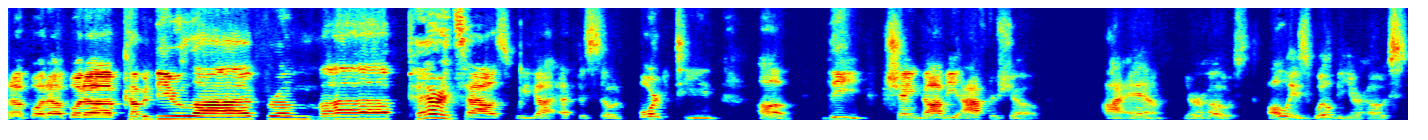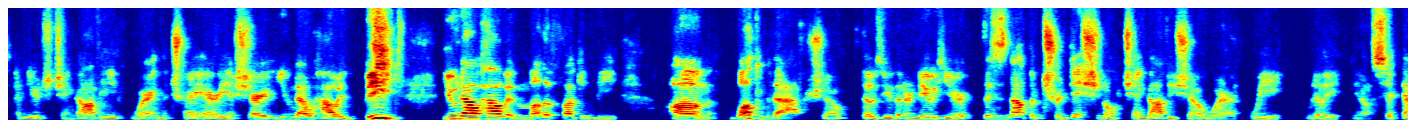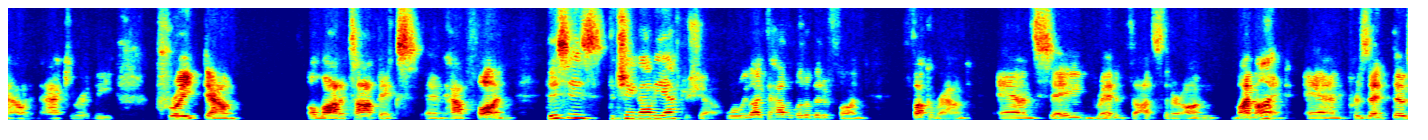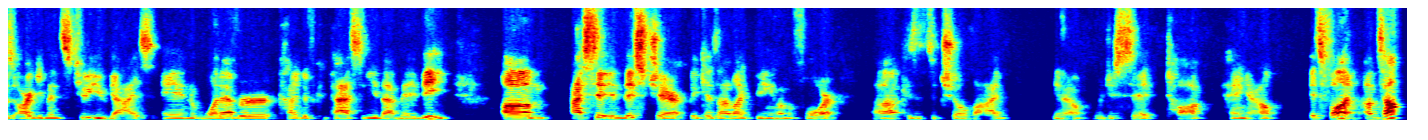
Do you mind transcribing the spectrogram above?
What up, what up, what up? Coming to you live from my parents' house. We got episode 14 of the Changavi After Show. I am your host, always will be your host, Anuj Changavi, wearing the Trey Area shirt. You know how it be. You know how it motherfucking be. Um, welcome to the after show. Those of you that are new here, this is not the traditional Changavi show where we really, you know, sit down and accurately break down a lot of topics and have fun. This is the Changavi after show where we like to have a little bit of fun, fuck around, and say random thoughts that are on my mind and present those arguments to you guys in whatever kind of capacity that may be. Um, I sit in this chair because I like being on the floor because uh, it's a chill vibe. You know, we just sit, talk, hang out. It's fun. I'm telling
